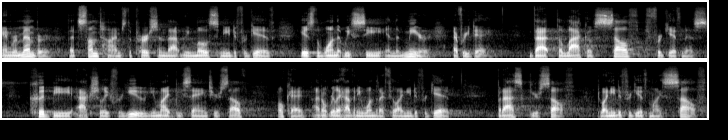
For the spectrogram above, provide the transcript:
And remember that sometimes the person that we most need to forgive is the one that we see in the mirror every day. That the lack of self forgiveness could be actually for you. You might be saying to yourself, okay, I don't really have anyone that I feel I need to forgive. But ask yourself, do I need to forgive myself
